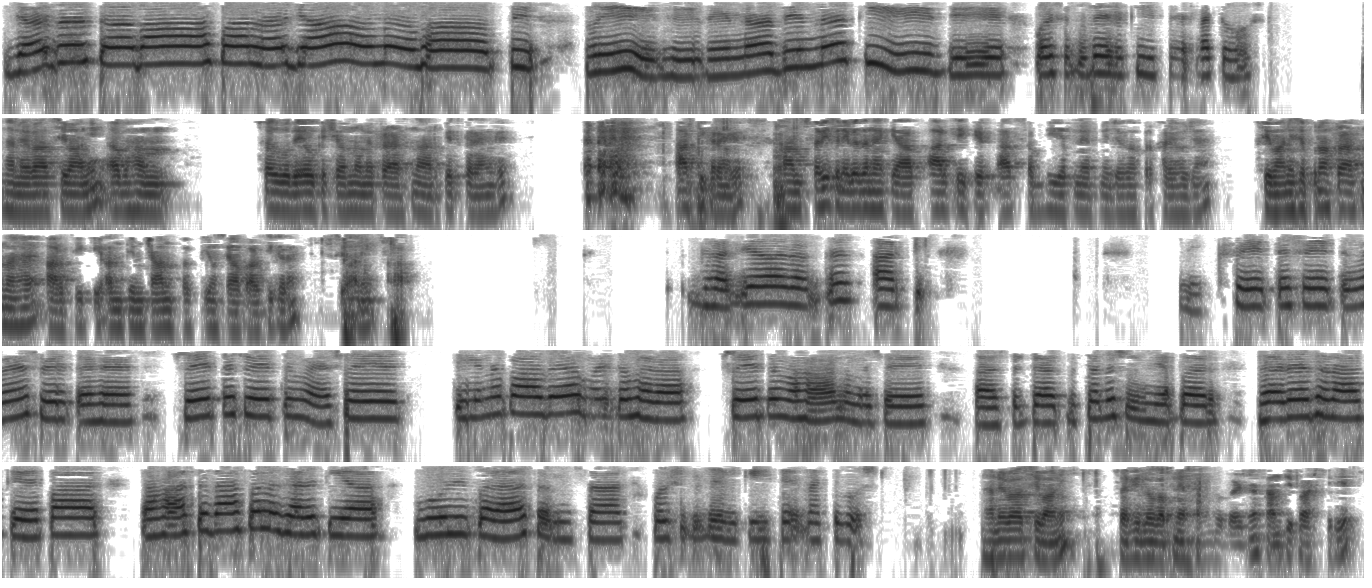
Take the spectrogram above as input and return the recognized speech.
जग सदा फल ज्ञान भक्ति, वृद्धि दिन दिन कीजिए। की धन्यवाद शिवानी। अब हम सर्वदेव के चरणों में प्रार्थना अर्पित करेंगे। आरती करेंगे। हम सभी से निवेदन है कि आप आरती के साथ सब भी अपने अपने जगह पर खड़े हो जाएँ। शिवानी से पुनः प्रार्थना है। आरती की अंतिम चाँद पंक्तियों से आप आरती करें। शिवानी, आप। आरती। श्वेत श्वेत में श्वेत है। श्वेत श्वेत में श्वेत तीन पाद अमृत भरा श्वेत महान श्वेत अस्त्र शून्य पर धरे धरा के पार कहा सदा फल घर किया भूल पड़ा संसार देव की भक्त गोष्ठ धन्यवाद शिवानी। सभी लोग अपने स्थान पर बैठ जाए शांति पाठ के लिए।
